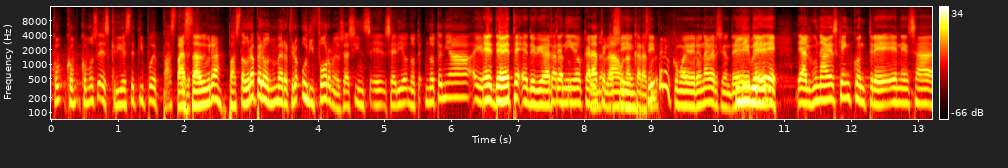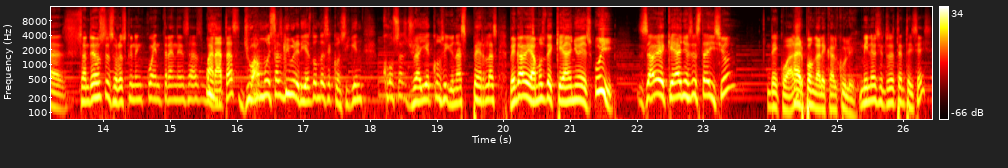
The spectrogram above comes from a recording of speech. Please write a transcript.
¿cómo, cómo- cómo se describe este tipo de pasta? O sea, Pasta dura. pasta dura, pero me refiero uniforme, o sea, sin eh, serio, no, te- no tenía... eh, Eh, debe te- debió haber tenido una- carátula, ah, sí. una carátula. Sí, pero como era una versión de, Libre. de, de- de alguna vez que encontré en esas... Son de esos tesoros que uno encuentra en esas Uy, baratas. Yo amo esas librerías donde se consiguen cosas. Yo ahí he conseguido unas perlas. Venga, veamos de qué año es. Uy, ¿sabe de qué año es esta edición? ¿De cuál? A ver, póngale, calcule. 1976.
